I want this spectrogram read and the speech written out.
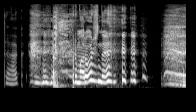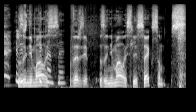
Так. Про мороженое? Занималась, подожди, занималась ли сексом с...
